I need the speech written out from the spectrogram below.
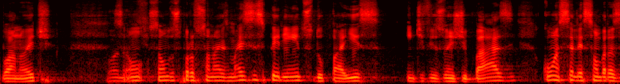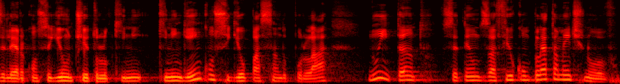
boa noite. Boa noite. São, são dos profissionais mais experientes do país em divisões de base. Com a seleção brasileira, conseguiu um título que, que ninguém conseguiu passando por lá. No entanto, você tem um desafio completamente novo.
